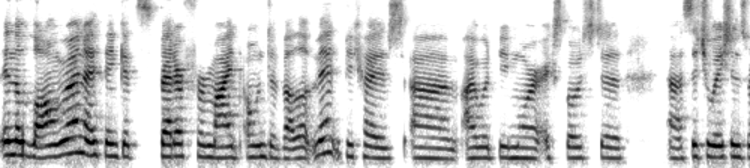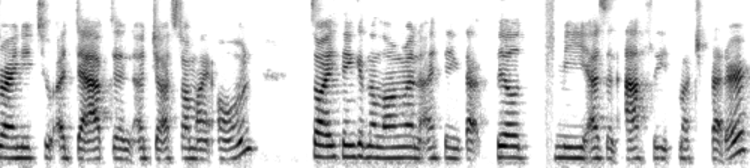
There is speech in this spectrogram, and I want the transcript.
in the long run i think it's better for my own development because um, i would be more exposed to uh, situations where i need to adapt and adjust on my own. So i think in the long run i think that built me as an athlete much better.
